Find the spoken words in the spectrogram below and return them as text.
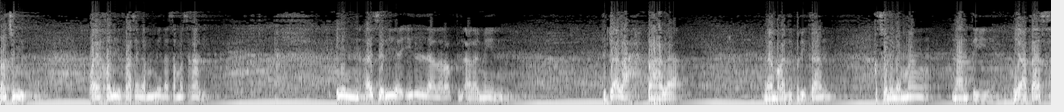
rajul wahai khalifah saya tidak meminta sama sekali. In ajriya illa rabbil alamin. Tidaklah pahala yang akan diberikan kecuali memang nanti di atas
